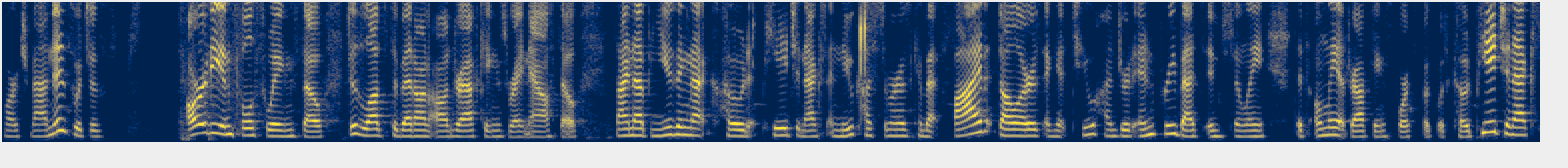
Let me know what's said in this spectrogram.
March Madness, which is already in full swing. So just lots to bet on on DraftKings right now. So sign up using that code PHNX, and new customers can bet five dollars and get two hundred in free bets instantly. That's only at DraftKings Sportsbook with code PHNX.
